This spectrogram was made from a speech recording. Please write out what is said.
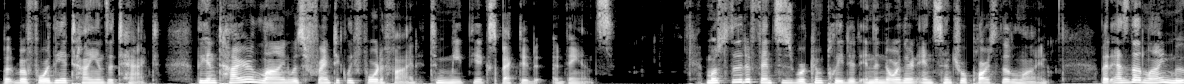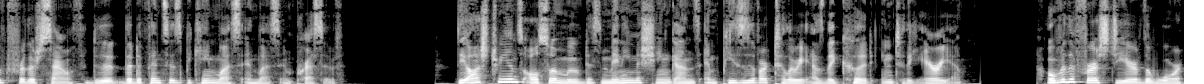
but before the Italians attacked, the entire line was frantically fortified to meet the expected advance. Most of the defenses were completed in the northern and central parts of the line, but as the line moved further south, the, the defenses became less and less impressive. The Austrians also moved as many machine guns and pieces of artillery as they could into the area. Over the first year of the war,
